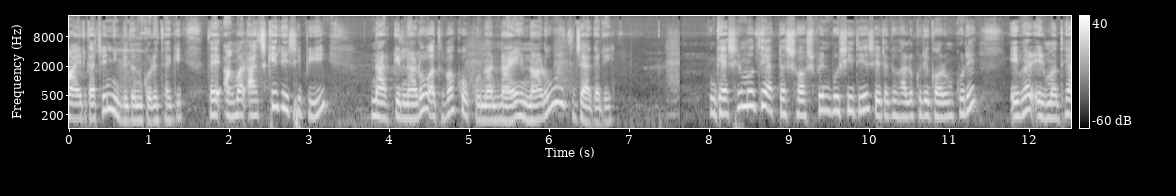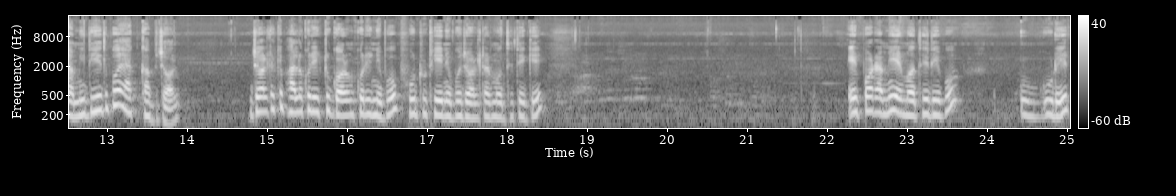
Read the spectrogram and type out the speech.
মায়ের কাছে নিবেদন করে থাকি। তাই আমার আজকের রেসিপি নারকেল নাড়ু অথবা কোকোনাট নাড়ু উইথ জাগারি গ্যাসের মধ্যে একটা সসপ্যান বসিয়ে দিয়ে সেটাকে ভালো করে গরম করে এবার এর মধ্যে আমি দিয়ে দেবো এক কাপ জল। জলটাকে ভালো করে একটু গরম করে নেব, ফুট উঠিয়ে নেব জলটার মধ্যে থেকে। এরপর আমি এর মধ্যে দেব গুড়ের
